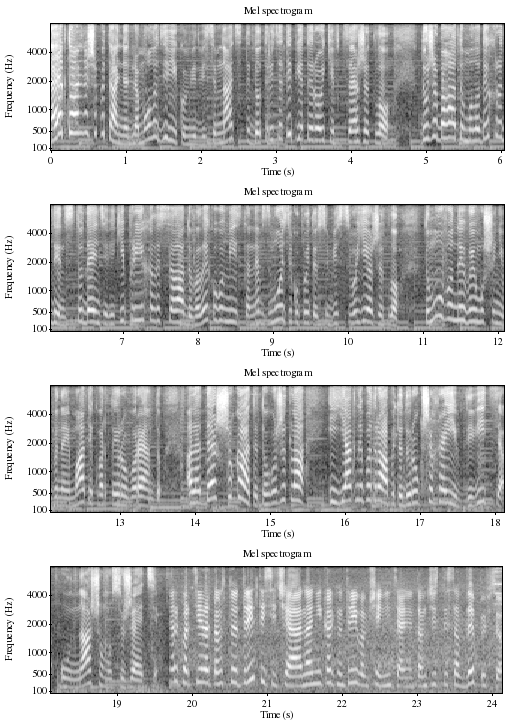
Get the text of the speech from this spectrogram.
Найактуальніше питання для молоді віком від 18 до 35 років це житло. Дуже багато молодих родин, студентів, які приїхали з села до великого міста, не в змозі купити собі своє житло, тому вони вимушені винаймати квартиру в оренду. Але де ж шукати того житла і як не потрапити до рук шахраїв? Дивіться у нашому сюжеті. Квартира там стоит 3 тысячи, а она никак на 3 вообще не тянет. Там чистый совдеп и все.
